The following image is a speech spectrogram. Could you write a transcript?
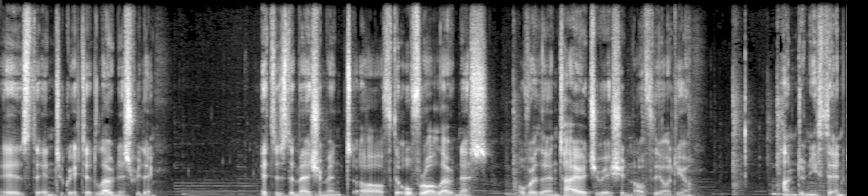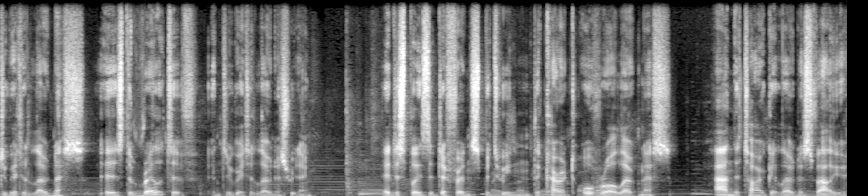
is the integrated loudness reading. It is the measurement of the overall loudness over the entire duration of the audio. Underneath the integrated loudness is the relative integrated loudness reading. It displays the difference between the current overall loudness and the target loudness value.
